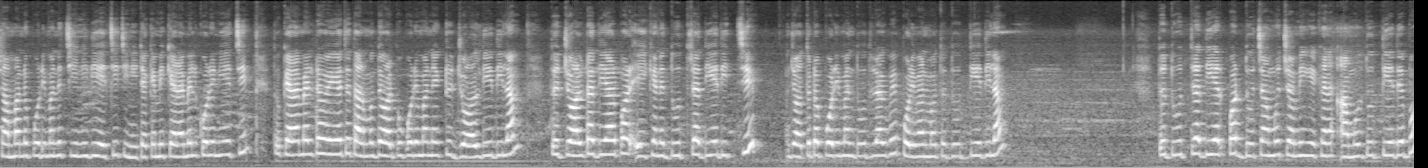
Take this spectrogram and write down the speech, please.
সামান্য পরিমাণে চিনি দিয়েছি। চিনিটাকে আমি ক্যারামেল করে নিয়েছি। তো ক্যারামেলটা হয়ে গেছে, তার মধ্যে অল্প পরিমাণে একটু জল দিয়ে দিলাম। তো জলটা দেওয়ার পর এইখানে দুধটা দিয়ে দিচ্ছি। যতটা পরিমাণ দুধ লাগবে, পরিমাণ মতো দুধ দিয়ে দিলাম। তো দুধটা দেওয়ার পর দু চামচ আমি এখানে আমুল দুধ দিয়ে দেবো।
